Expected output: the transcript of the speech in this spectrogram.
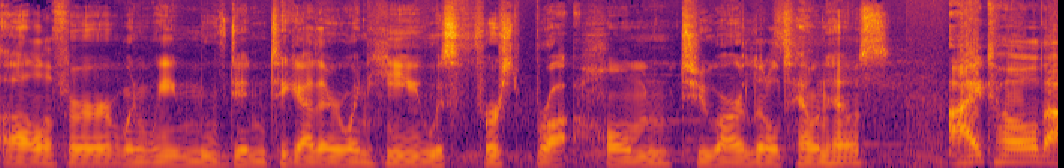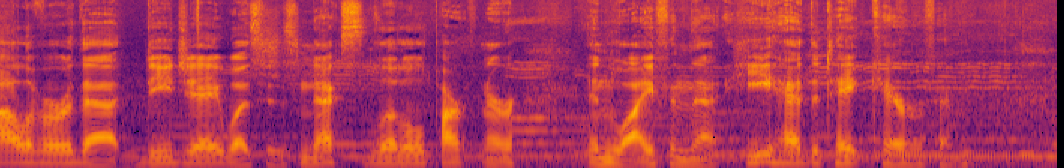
Oliver when we moved in together when he was first brought home to our little townhouse? I told Oliver that DJ was his next little partner in life and that he had to take care of him.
